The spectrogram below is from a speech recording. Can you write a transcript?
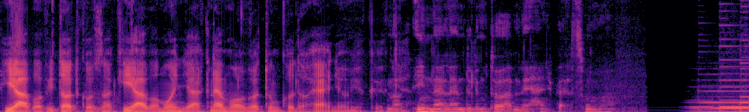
hiába vitatkoznak, hiába mondják, nem hallgatunk oda, elnyomjuk őket. Na, innen lendülünk tovább néhány perc múlva. első villamos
